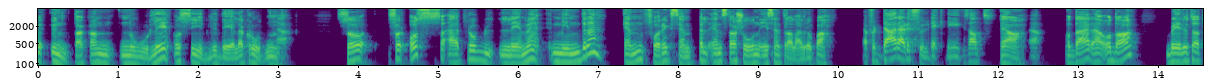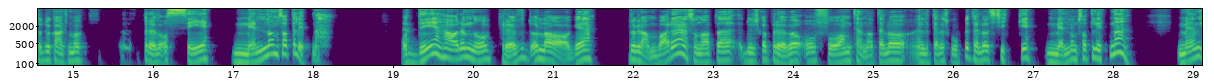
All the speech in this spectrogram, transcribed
med unntak av nordlig og sydlig del av kloden. Ja. Så for oss er problemet mindre enn eksempel en stasjon i Sentral-Europa. Ja, for der er det full dekning, ikke sant? Ja. Ja. Og, der er, og da blir det til at du kanskje må prøve å se mellom satellittene. Og det har de nå prøvd å lage programvare, sånn at eh, du skal prøve å få antenna til å, eller teleskopet til å kikke mellom satellittene. Men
